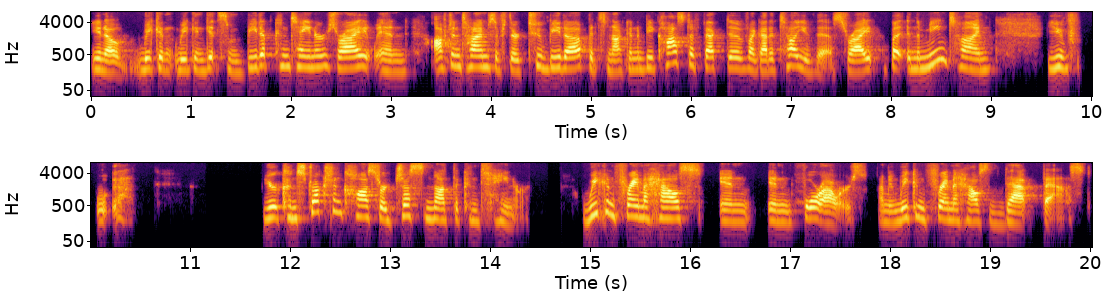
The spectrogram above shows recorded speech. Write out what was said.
you know we can we can get some beat up containers right? And oftentimes if they're too beat up it's not going to be cost effective. I got to tell you this right? But in the meantime you've your construction costs are just not the container. We can frame a house in in four hours. I mean we can frame a house that fast.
